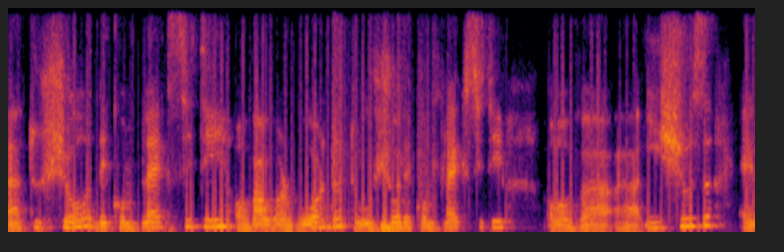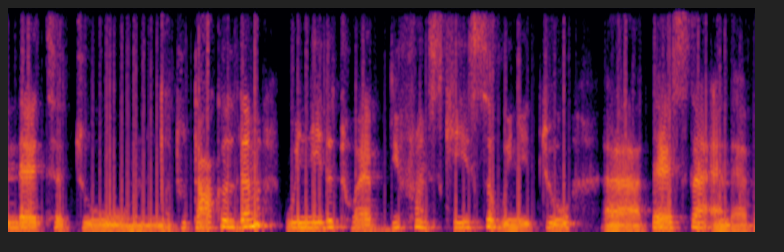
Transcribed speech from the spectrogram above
uh, to show the complexity of our world, to show the complexity of uh, uh, issues and that to, um, to tackle them, we need to have different skills. We need to uh, test and have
